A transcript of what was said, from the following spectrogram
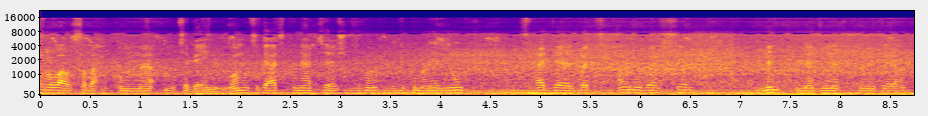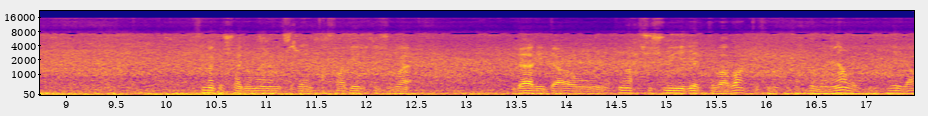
الله صباحكم متابعين ومتابعات قناة شبكة مرحبا بكم معنا اليوم في هذا البث المباشر من مدينة قنيطرة كما كتشاهدوا معنا متابعين الأفاضل أجواء باردة وكاين واحد شي شوية ديال الضبابة كيف ما كتلاحظوا معنا ولكن قليلة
